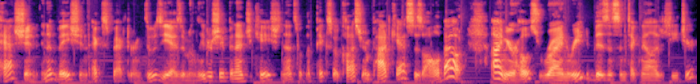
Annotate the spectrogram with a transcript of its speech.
Passion, innovation, X Factor, enthusiasm, and leadership in education. That's what the Pixel Classroom podcast is all about. I'm your host, Ryan Reed, business and technology teacher.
